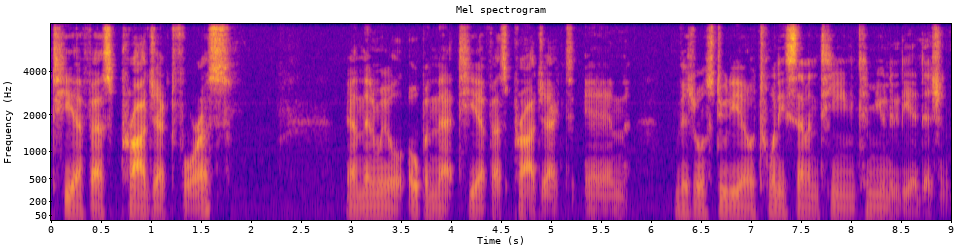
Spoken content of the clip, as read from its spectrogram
TFS project for us. And then we will open that TFS project in Visual Studio 2017 Community Edition.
